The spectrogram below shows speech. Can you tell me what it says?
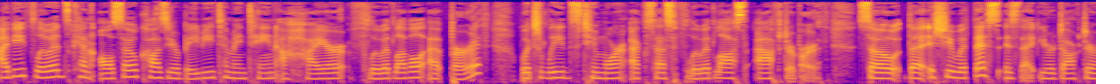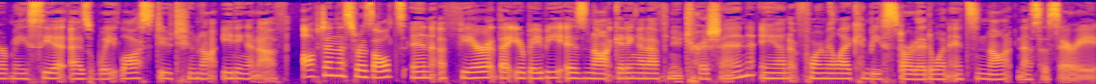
IV fluids can also cause your baby to maintain a higher fluid level at birth, which leads to more excess fluid loss after birth. So the issue with this is that your doctor may see it as weight loss due to not eating enough. Often this results in a fear that your baby is not getting enough nutrition and formula can be started when it's not necessary.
